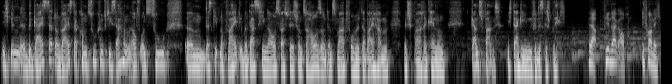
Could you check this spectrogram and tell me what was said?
Ich bin äh, begeistert und weiß, da kommen zukünftig Sachen auf uns zu. Ähm, das geht noch weit über das hinaus, was wir schon zu Hause und im Smartphone mit dabei haben, mit Spracherkennung. Ganz spannend. Ich danke Ihnen für das Gespräch. Ja, vielen Dank auch. Ich freue mich.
